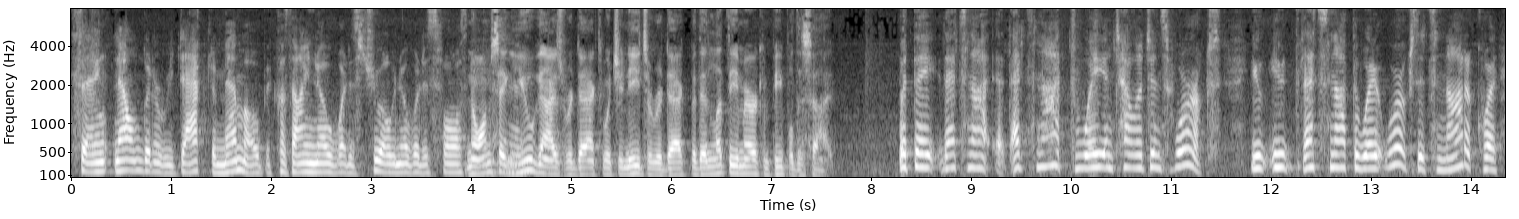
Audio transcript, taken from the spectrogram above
saying, now I'm going to redact a memo because I know what is true, I know what is false. No, I'm saying you guys redact what you need to redact, but then let the American people decide. But they, that's, not, that's not the way intelligence works. You, you, that's not the way it works. It's not a question.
